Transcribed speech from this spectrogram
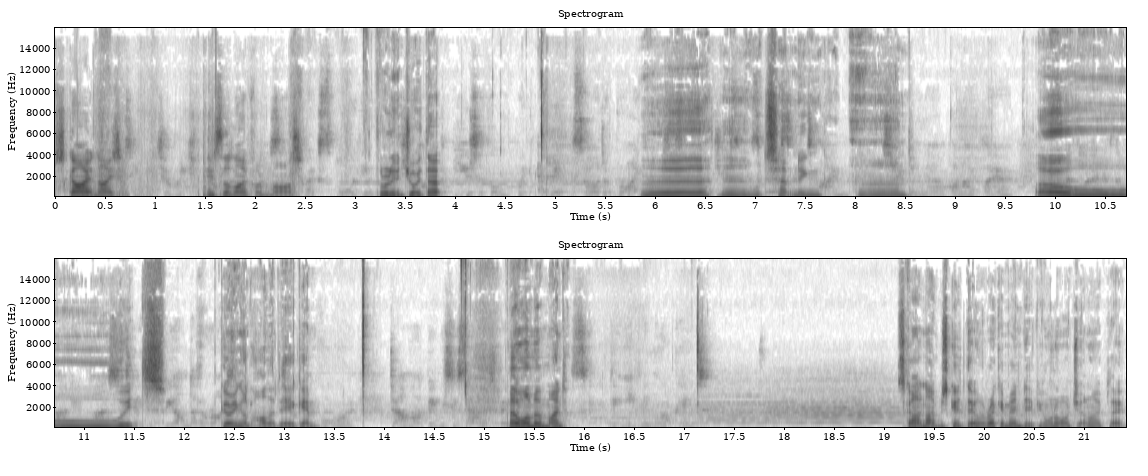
Sky at night is the life on Mars. Thoroughly enjoyed that. Uh, uh, what's happening? Um, oh, it's going on holiday again. Oh, well, never mind. Sky at Night was good, though. I recommend it if you want to watch it on iPlayer.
